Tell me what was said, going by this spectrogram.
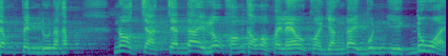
จำเป็นดูนะครับ นอกจากจะได้โลกของเก่าออกไปแล้วก็ยังได้บุญอีกด้วย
